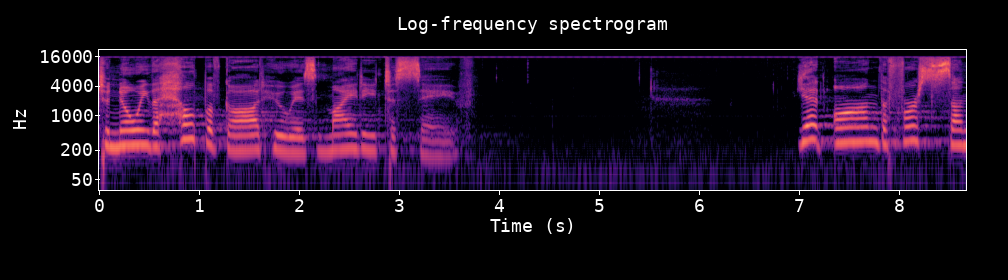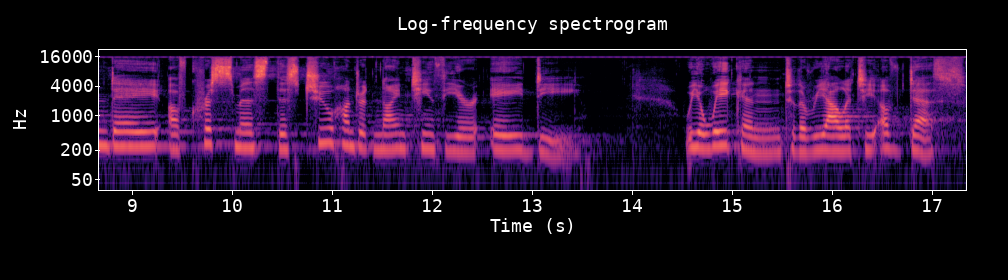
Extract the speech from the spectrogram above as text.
to knowing the help of God who is mighty to save. Yet on the first Sunday of Christmas, this 219th year AD, we awaken to the reality of death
